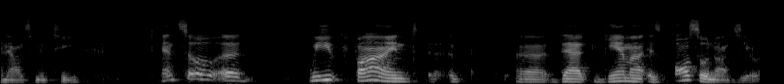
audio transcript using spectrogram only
announcement T. And so uh, we find uh, that gamma is also not zero.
